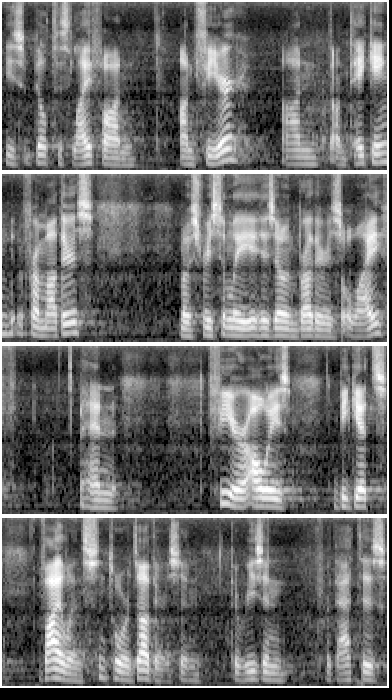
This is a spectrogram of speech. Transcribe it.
he's built his life on, on fear, on, on taking from others, most recently, his own brother's wife. And fear always begets violence towards others. And the reason for that is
